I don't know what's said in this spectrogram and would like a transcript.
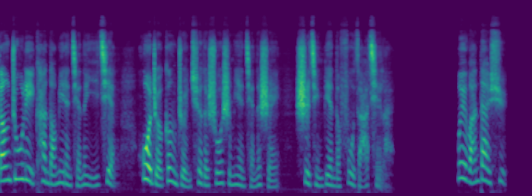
当朱莉看到面前的一切，或者更准确的说是面前的谁。事情变得复杂起来。未完待续。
